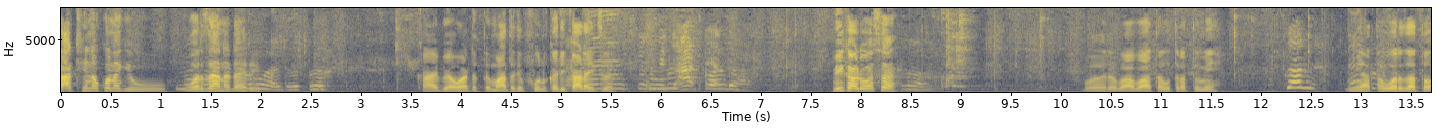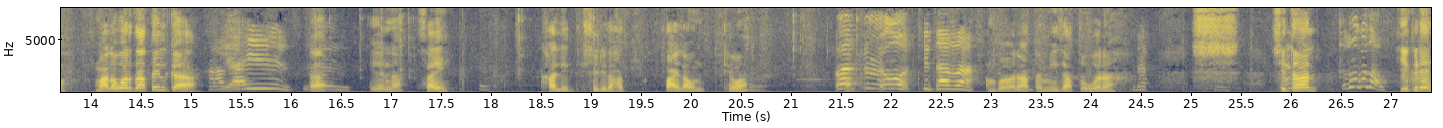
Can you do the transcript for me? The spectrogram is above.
काठी नको ना घेऊ. वर जा ना डायरेक्ट काय ब्या वाटत? मग आता ते फुल कधी काढायचं? मी काढू असं? बरं बाबा आता उतरा तुम्ही. मी आता वर जातो. मला वर जाता येईल का? हा? येईल ना? साई खाली शिडीला हात पाय लावून ठेवा. बरं आता मी जातो वर शीतल इकडे.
